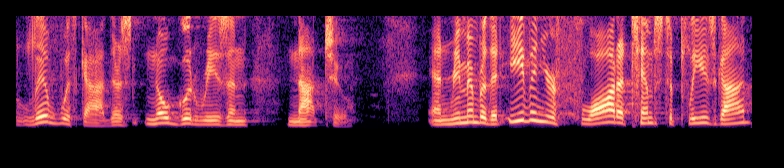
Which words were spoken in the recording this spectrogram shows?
live with God. There's no good reason not to. And remember that even your flawed attempts to please God,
